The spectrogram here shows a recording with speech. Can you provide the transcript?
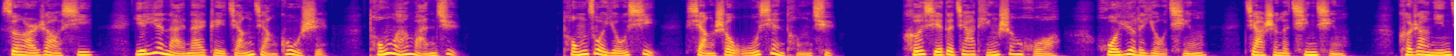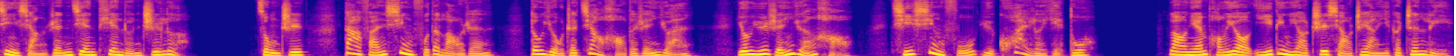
孙儿绕膝，爷爷奶奶给讲讲故事，同玩玩具，同做游戏，享受无限童趣。和谐的家庭生活，活跃了友情，加深了亲情，可让您尽享人间天伦之乐。总之，大凡幸福的老人。都有着较好的人缘，由于人缘好，其幸福与快乐也多。老年朋友一定要知晓这样一个真理：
